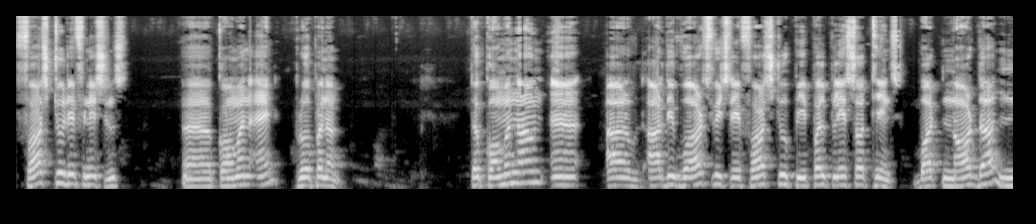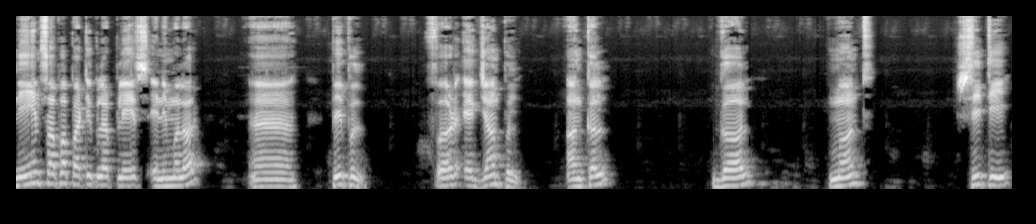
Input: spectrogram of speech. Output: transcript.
first two definitions uh, common and proper noun the common noun uh, are, are the words which refers to people, place or things, but not the names of a particular place, animal or uh, people. For example, uncle, girl, month, city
